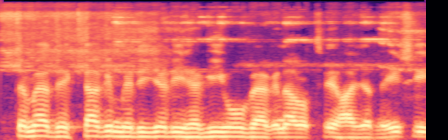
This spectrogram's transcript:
ਤੇ ਮੈਂ ਦੇਖਿਆ ਕਿ ਮੇਰੀ ਜਿਹੜੀ ਹੈਗੀ ਉਹ ਵੈਗਨਾਰ ਉੱਥੇ ਹਾਜ਼ਰ ਨਹੀਂ ਸੀ,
